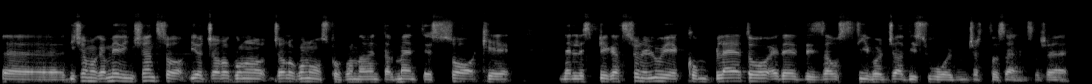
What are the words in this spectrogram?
eh, diciamo che a me Vincenzo, io già lo, con- già lo conosco fondamentalmente, so che nelle spiegazioni lui è completo ed è esaustivo già di suo in un certo senso. Cioè,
